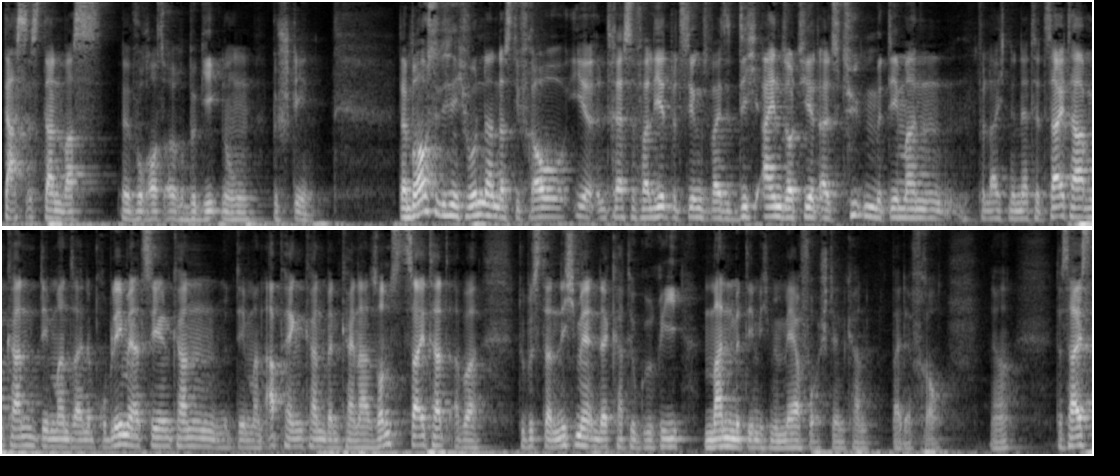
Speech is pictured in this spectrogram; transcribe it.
das ist dann was, äh, woraus eure Begegnungen bestehen dann brauchst du dich nicht wundern, dass die Frau ihr Interesse verliert, beziehungsweise dich einsortiert als Typen, mit dem man vielleicht eine nette Zeit haben kann, dem man seine Probleme erzählen kann, mit dem man abhängen kann, wenn keiner sonst Zeit hat, aber du bist dann nicht mehr in der Kategorie Mann, mit dem ich mir mehr vorstellen kann bei der Frau. Ja. Das heißt,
